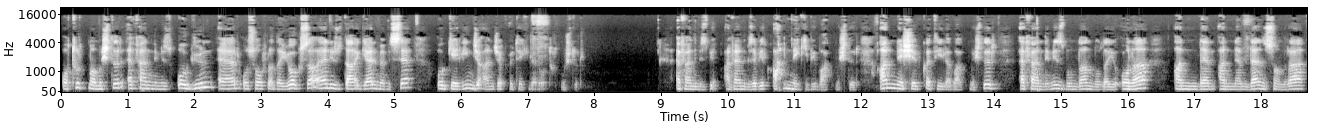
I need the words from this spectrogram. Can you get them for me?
oturtmamıştır. Efendimiz o gün eğer o sofrada yoksa henüz daha gelmemişse o gelince ancak ötekileri oturtmuştur. Efendimiz bir Efendimize bir anne gibi bakmıştır. Anne şefkatiyle bakmıştır. Efendimiz bundan dolayı ona annem annemden sonra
